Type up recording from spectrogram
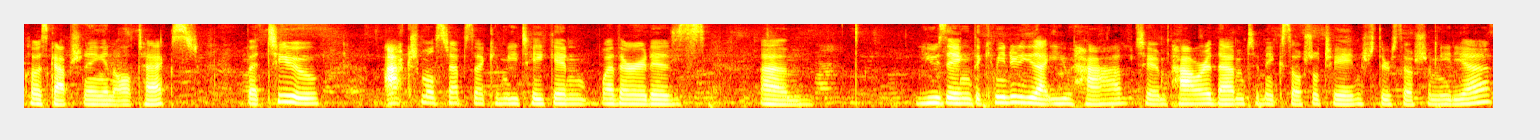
closed captioning and alt text, but two, actionable steps that can be taken, whether it is um, using the community that you have to empower them to make social change through social media,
